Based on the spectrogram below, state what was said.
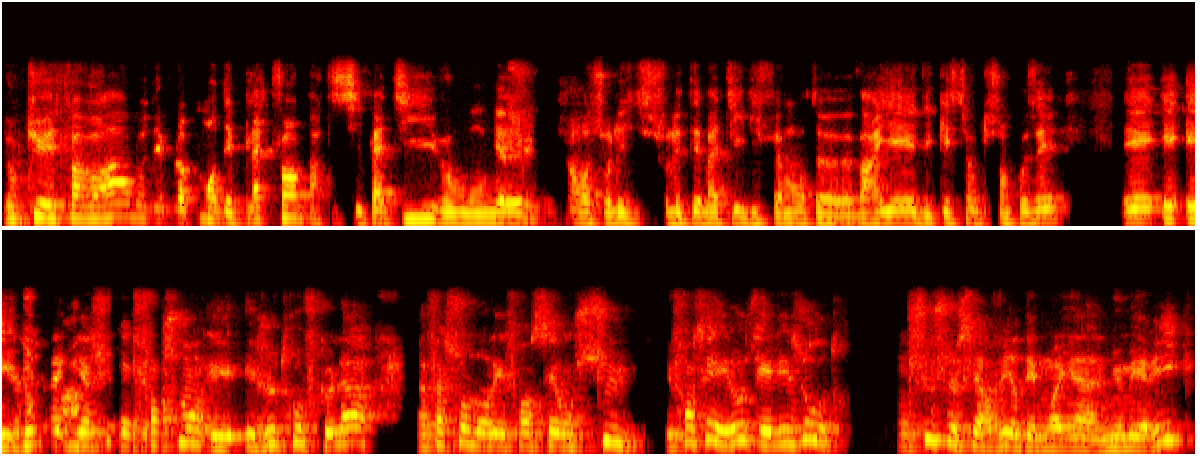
Donc, tu es favorable au développement des plateformes participatives où on met les gens sur les, sur les thématiques différentes, euh, variées, des questions qui sont posées. Et, donc, bien sûr, et franchement, et, je trouve que là, la façon dont les Français ont su, les Français et, les autres, ont su se servir des moyens numériques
